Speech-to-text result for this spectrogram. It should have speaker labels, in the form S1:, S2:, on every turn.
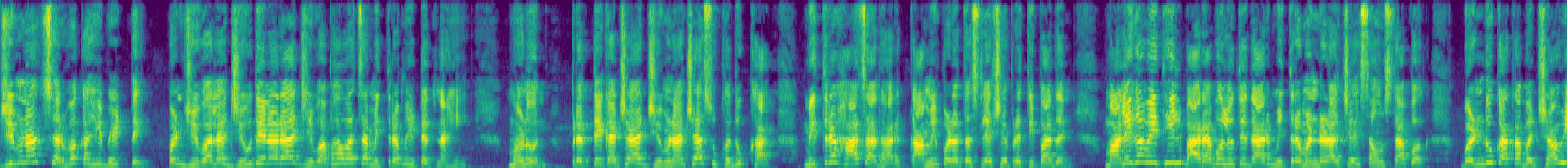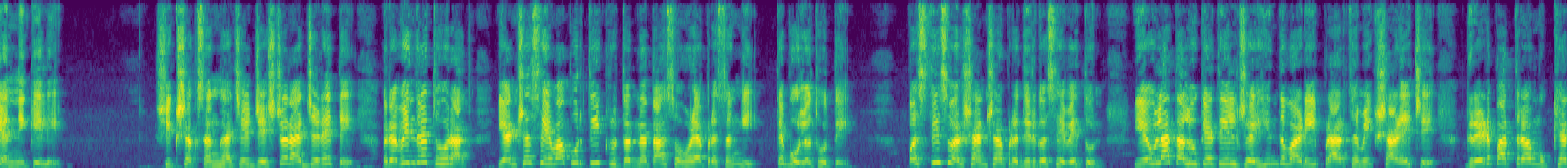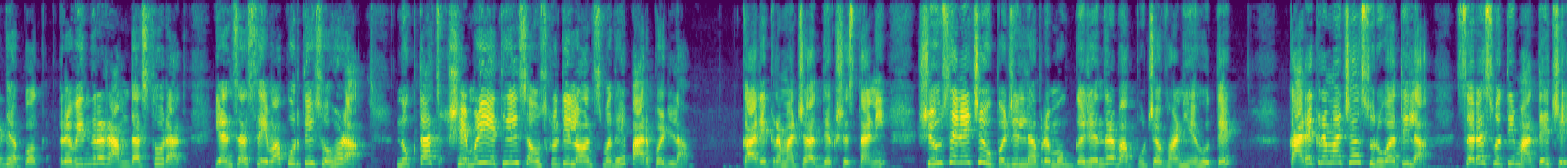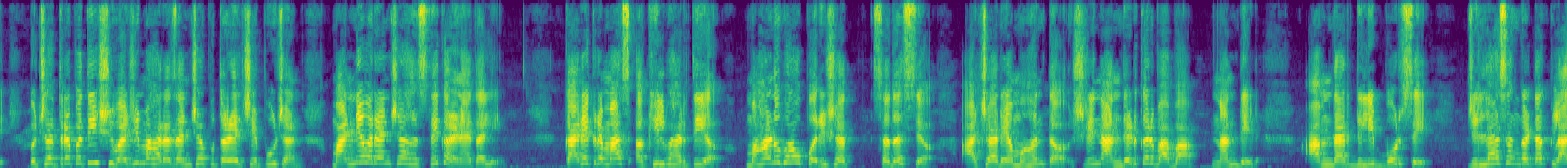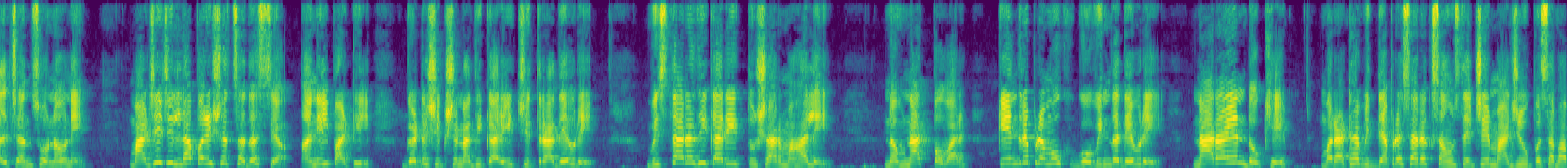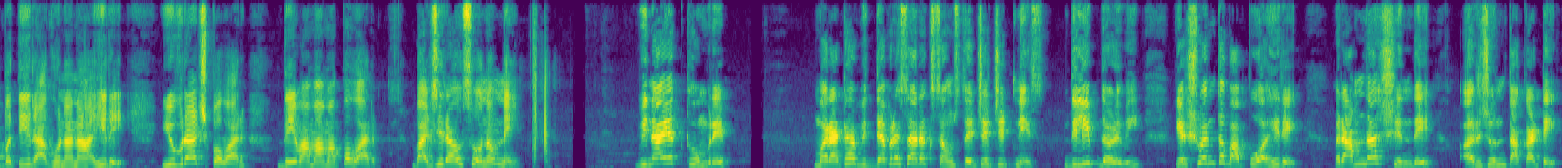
S1: जीवनात सर्व काही भेटते पण जीवाला जीव देणारा जीवाभावाचा मित्र भेटत नाही. म्हणून प्रत्येकाच्या जीवनाच्या सुखदुःखात मित्र हाच आधार कामी पडत असल्याचे प्रतिपादन मालेगाव येथील बारा बलुतेदार मित्रमंडळाचे संस्थापक बंडू काका बच्चाव यांनी केले. शिक्षक संघाचे ज्येष्ठ राज्यनेते रवींद्र थोरात यांच्या सेवापूर्ती कृतज्ञता सोहळ्याप्रसंगी ते बोलत होते. पस्तीस वर्षांच्या प्रदीर्घ सेवेतून येवला तालुक्यातील जयहिंदवाडी प्राथमिक शाळेचे ग्रेडपात्र मुख्याध्यापक रवींद्र रामदास थोरात यांचा सेवापूर्ती सोहळा नुकताच शेमळी येथील संस्कृती लॉन्समध्ये पार पडला. कार्यक्रमाच्या अध्यक्षस्थानी शिवसेनेचे उपजिल्हाप्रमुख गजेंद्र बापू चव्हाण हे होते. कार्यक्रमाच्या सुरुवातीला सरस्वती मातेचे व छत्रपती शिवाजी महाराजांच्या पुतळ्याचे पूजन मान्यवरांच्या हस्ते करण्यात आले. कार्यक्रमास अखिल भारतीय महानुभाव परिषद सदस्य आचार्य महंत श्री नांदेडकर बाबा नांदेड आमदार दिलीप बोरसे जिल्हा संघटक लालचंद सोनवणे माजी जिल्हा परिषद सदस्य अनिल पाटील गट शिक्षणाधिकारी चित्रा देवरे विस्तार अधिकारी तुषार महाले नवनाथ पवार केंद्र प्रमुख गोविंद देवरे नारायण डोखे मराठा विद्याप्रसारक संस्थेचे माजी उपसभापती राघोनाना अहिरे युवराज पवार देवामामा पवार बाजीराव सोनवणे विनायक ठोंबरे मराठा विद्याप्रसारक संस्थेचे चिटणीस दिलीप दळवी यशवंत बापू अहिरे रामदास शिंदे अर्जुन ताकाटे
